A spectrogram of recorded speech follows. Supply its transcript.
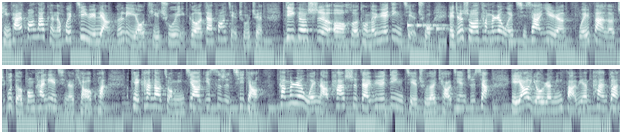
品牌方他可能会基于两个理由提出一个单方解除权。第一个是呃合同的约定解除，也就是说他们认为旗下艺人违反了不得公开恋情的条款。可以看到《九民纪要》第四十七条，他们认为哪怕是在约定解除的条件之下，也要由人民法院判断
